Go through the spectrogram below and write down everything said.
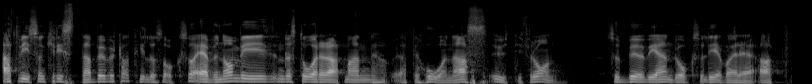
att vi som kristna behöver ta till oss också. Även om vi, det står här att, man, att det hånas utifrån så behöver vi ändå också leva i det att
